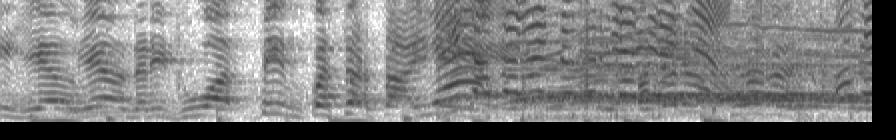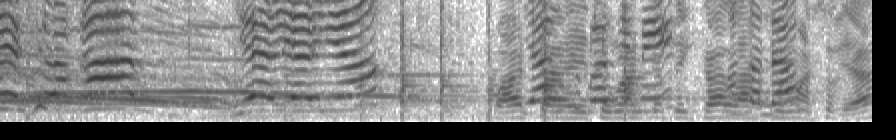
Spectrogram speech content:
kasih yel-yel dari dua tim peserta ini. Ya, Mas Adam, yel-yelnya. silakan. Oke, silakan. Yel-yelnya. Pada hitungan ketiga Mas langsung masuk ya.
